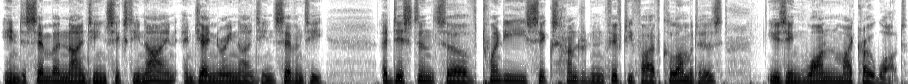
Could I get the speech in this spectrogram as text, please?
in December 1969 and January 1970, a distance of 2,655 kilometres using 1 microwatt.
